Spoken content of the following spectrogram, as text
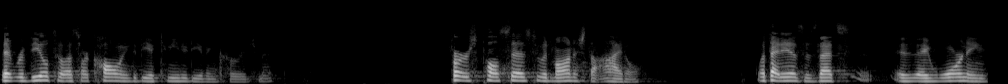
that reveal to us our calling to be a community of encouragement. First, Paul says to admonish the idle. What that is, is that's is a warning.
